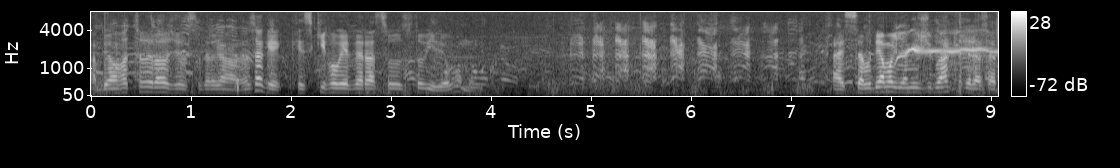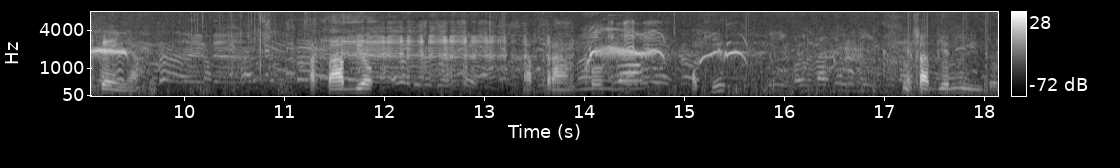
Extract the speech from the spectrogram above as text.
Abbiamo fatto veloce questo telecamera. Lo sai che, che schifo che verrà su sto video comunque? Eh, salutiamo gli amici anche della Sardegna. A Fabio, a Franco, a chi? Fabio e Mingo.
